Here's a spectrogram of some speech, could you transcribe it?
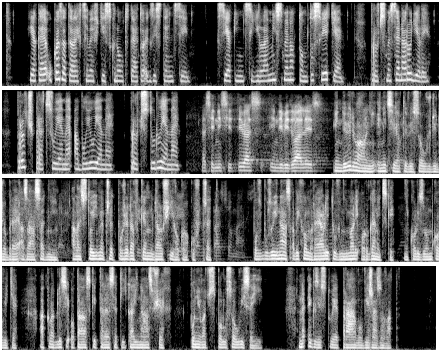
Jaké ukazatele chceme vtisknout této existenci, s jakým cílem jsme na tomto světě? Proč jsme se narodili? Proč pracujeme a bojujeme? Proč studujeme? Individuální iniciativy jsou vždy dobré a zásadní, ale stojíme před požadavkem dalšího kroku vpřed. Povzbuzují nás, abychom realitu vnímali organicky, nikoli zlomkovitě, a kladli si otázky, které se týkají nás všech, poněvadž spolu souvisejí. Neexistuje právo vyřazovat.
